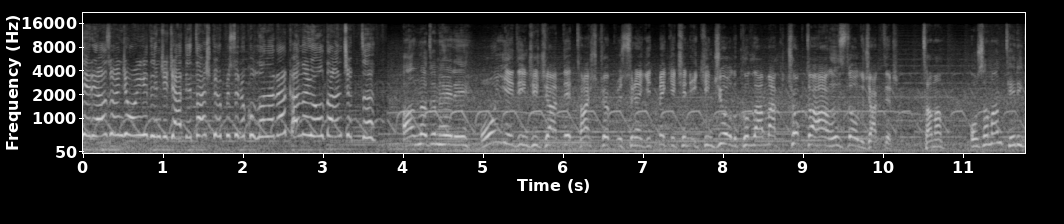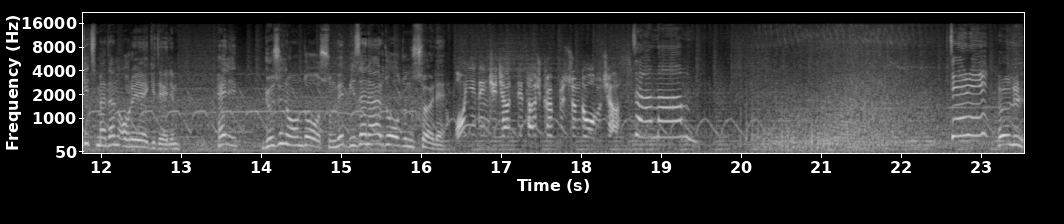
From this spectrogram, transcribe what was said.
Teri az önce 17. cadde taş köprüsünü kullanarak ana yoldan çıktı. Anladım Heli. 17. cadde taş köprüsüne gitmek için ikinci yolu kullanmak çok daha hızlı olacaktır. Tamam. O zaman Terry gitmeden oraya gidelim. Heli, gözün onda olsun ve bize nerede olduğunu söyle. 17. cadde taş köprüsünde olacağız. Tamam. Terry Heli,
